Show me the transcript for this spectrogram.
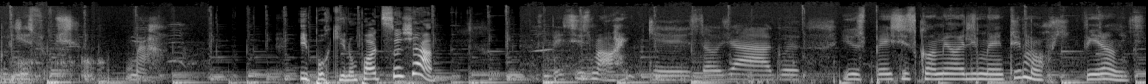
Porque suja o mar. E por que não pode sujar? Os peixes morrem. Porque suja a água e os peixes comem o alimento e morrem. Viram isso.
